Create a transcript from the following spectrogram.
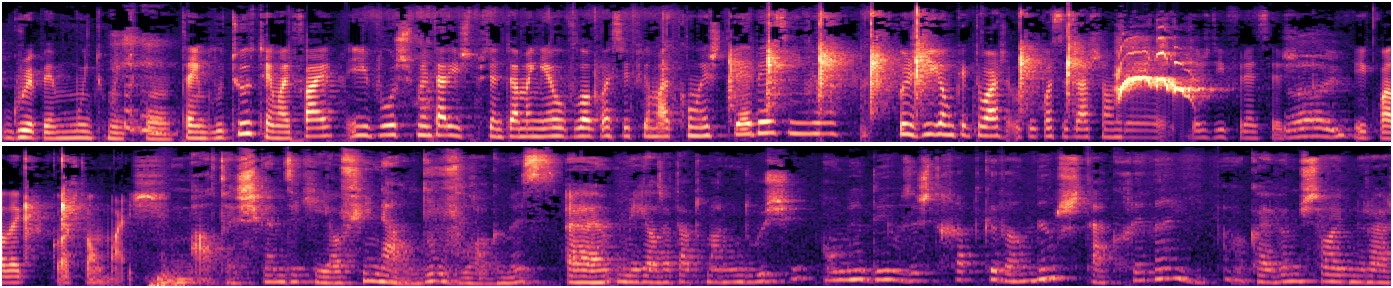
O grip é muito, muito bom. Tem Bluetooth, tem Wi-Fi e vou experimentar isto. Portanto, amanhã o vlog vai ser filmado com este bebezinho. Depois digam-me o que é que, tu achas, o que, é que vocês acham das diferenças Ai. e qual é que gostam mais. Malta, chegamos aqui ao final do Vlogmas. Ah, o Miguel já está a tomar um duche. Oh meu Deus, este rabo de cavalo não está a correr bem. Ok, vamos só ignorar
